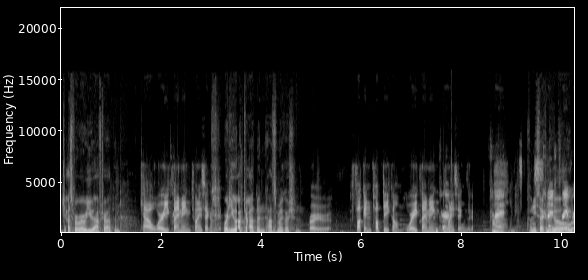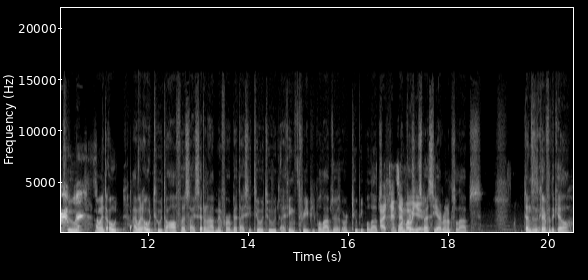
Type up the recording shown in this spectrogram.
Jasper, where were you after admin? Cal, where are you claiming 20 seconds ago? Where did you go after admin? Answer my question. Bro, fucking top decon. Where are you claiming Okay. 20 seconds ago? Can I? Uh, let me- 20 seconds I ago, say where I 02. was? I went O. I went O2 to office. I sit on admin for a bit. I see 202. I think three people labs or, or two people labs. Alright, Tenzin, One person you? I run up to labs. Tenzin's clear for the kill.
